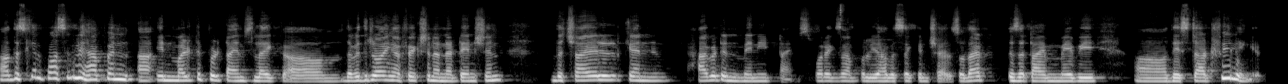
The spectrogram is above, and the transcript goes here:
Uh, this can possibly happen uh, in multiple times, like um, the withdrawing affection and attention. The child can have it in many times. For example, you have a second child, so that is a time maybe uh, they start feeling it.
